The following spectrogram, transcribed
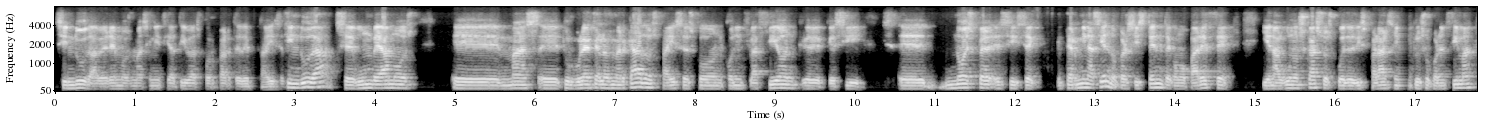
sin duda veremos más iniciativas por parte de países. Sin duda, según veamos eh, más eh, turbulencia en los mercados, países con, inflación que, si, eh, no es, si se termina siendo persistente como parece y en algunos casos puede dispararse incluso por encima,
